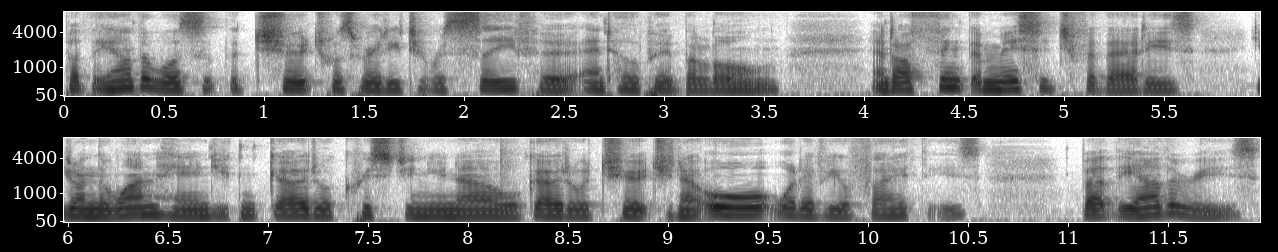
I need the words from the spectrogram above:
but the other was that the church was ready to receive her and help her belong. And I think the message for that is, you know, on the one hand, you can go to a Christian you know, or go to a church you know, or whatever your faith is, but the other is,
